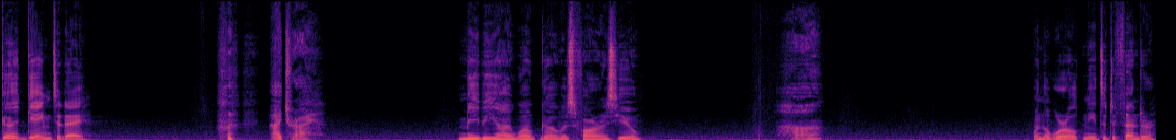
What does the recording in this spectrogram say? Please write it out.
Good game today. I try. Maybe I won't go as far as you. Huh? When the world needs a defender,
